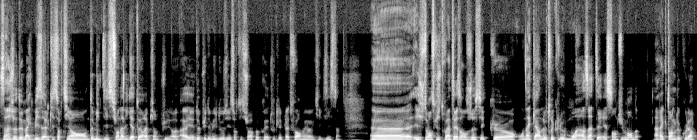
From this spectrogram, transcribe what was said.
C'est un jeu de Mike Bizzle qui est sorti en 2010 sur navigateur et puis en plus, ah, et depuis 2012, il est sorti sur à peu près toutes les plateformes euh, qui existent. Euh, et justement, ce que j'ai trouvé intéressant dans ce jeu, c'est que on incarne le truc le moins intéressant du monde, un rectangle de couleur.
